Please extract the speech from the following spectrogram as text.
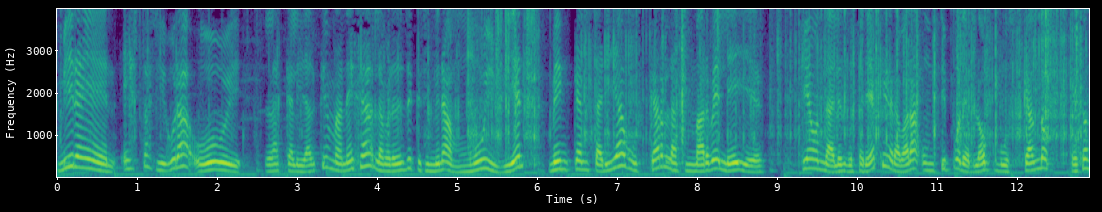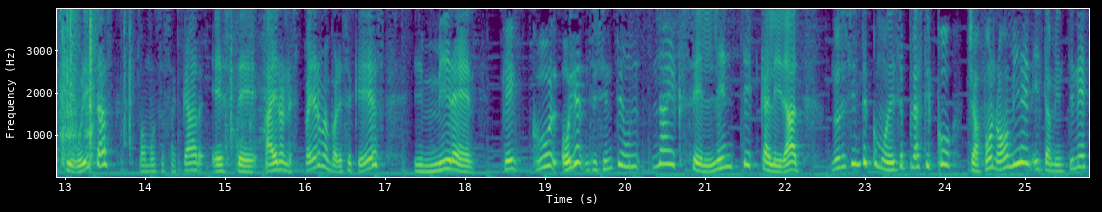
Miren, esta figura, uy, la calidad que maneja, la verdad es de que se mira muy bien. Me encantaría buscar las Marvel Legends. ¿Qué onda? ¿Les gustaría que grabara un tipo de vlog buscando esas figuritas? Vamos a sacar este Iron Spider, me parece que es. Y miren, qué cool. Oigan, se siente una excelente calidad. No se siente como de ese plástico chafón. Oh, miren, y también tiene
